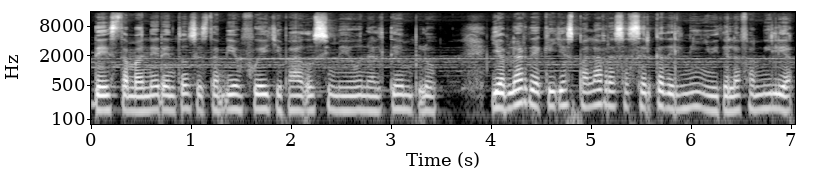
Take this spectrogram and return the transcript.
De esta manera entonces también fue llevado Simeón al templo y hablar de aquellas palabras acerca del niño y de la familia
